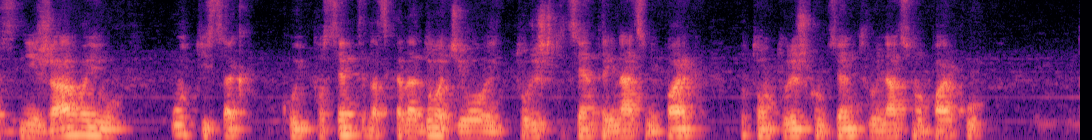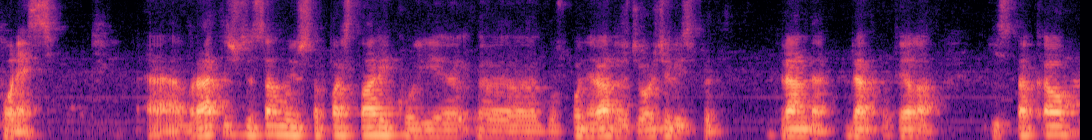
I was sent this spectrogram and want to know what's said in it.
snižavaju utisak koji posetilac kada dođe u ovaj turistički centar i nacionalni park, u tom turističkom centru i nacionalnom parku ponese. E, vratit ću se samo još na par stvari koji je e, gospodin Radoš Đorđević ispred Granda, Grand Hotela istakao.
